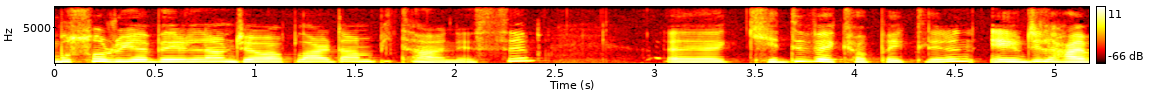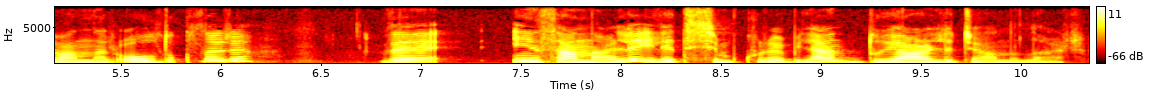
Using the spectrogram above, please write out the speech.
Bu soruya verilen cevaplardan bir tanesi e, kedi ve köpeklerin evcil hayvanlar oldukları ve insanlarla iletişim kurabilen duyarlı canlılar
